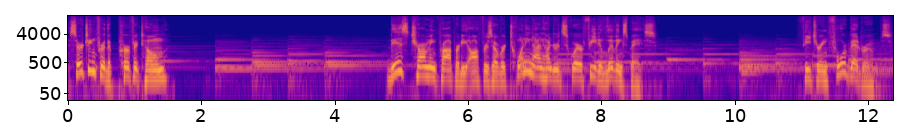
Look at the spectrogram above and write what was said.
Searching for the perfect home? This charming property offers over 2,900 square feet of living space, featuring four bedrooms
